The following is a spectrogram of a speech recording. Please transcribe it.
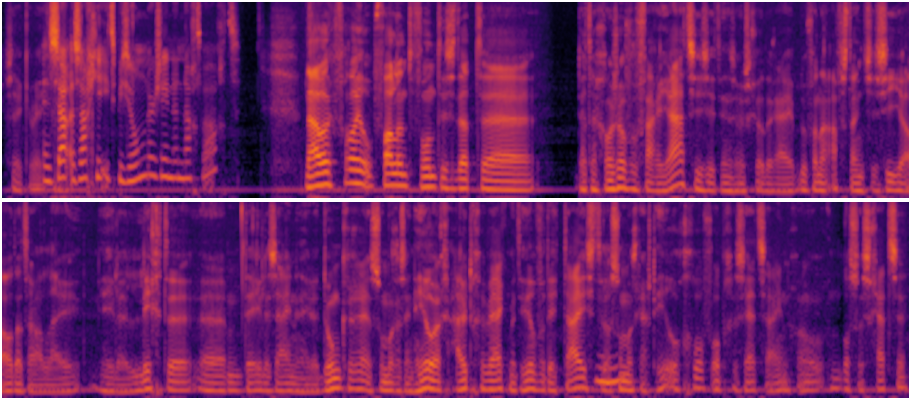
Zeker weten. En za- zag je iets bijzonders in de nachtwacht? Nou, wat ik vooral heel opvallend vond, is dat, eh, dat er gewoon zoveel variatie zit in zo'n schilderij. Ik bedoel, van een afstandje zie je al dat er allerlei hele lichte ehm, delen zijn en hele donkere. En sommige zijn heel erg uitgewerkt met heel veel details, terwijl Mhm. sommige juist heel grof opgezet zijn, gewoon losse schetsen.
